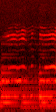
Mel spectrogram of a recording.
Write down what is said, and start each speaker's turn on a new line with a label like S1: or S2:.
S1: of my.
